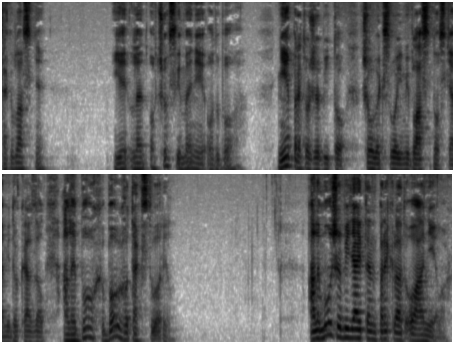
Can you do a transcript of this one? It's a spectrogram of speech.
tak vlastne je len o čosi menej od Boha. Nie preto, že by to človek svojimi vlastnosťami dokázal, ale Boh, Boh ho tak stvoril. Ale môže byť aj ten preklad o anieloch.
